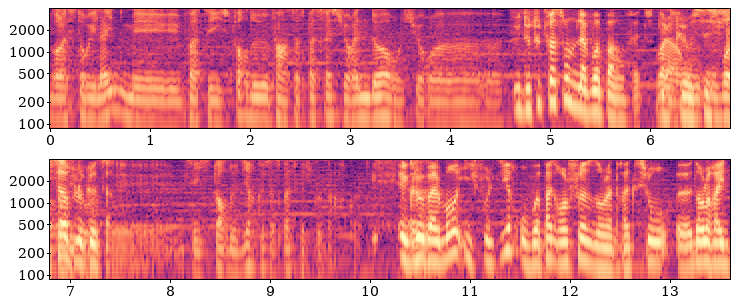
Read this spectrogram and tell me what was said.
dans la storyline, mais enfin, c'est histoire de, enfin, ça se passerait sur Endor ou sur. Euh... De toute façon, on ne la voit pas en fait. Voilà, euh, c'est si simple que ça. C'est histoire de dire que ça se passe quelque part. Et globalement, il faut le dire, on voit pas grand chose dans l'attraction, dans le ride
